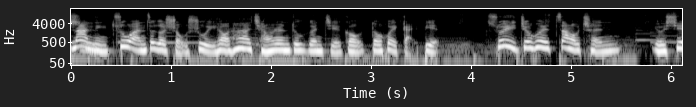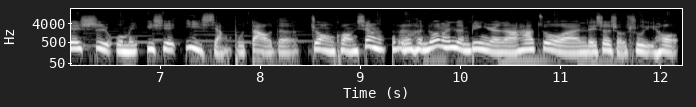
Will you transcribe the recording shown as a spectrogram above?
那你做完这个手术以后，它的强韧度跟结构都会改变，所以就会造成。有些是我们一些意想不到的状况，像我很多门诊病人啊，他做完镭射手术以后，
